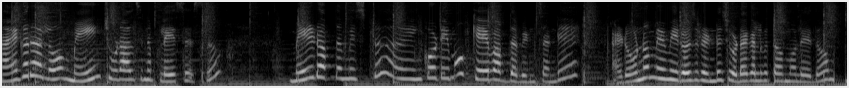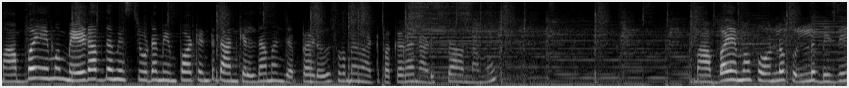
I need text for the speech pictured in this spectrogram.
నయగరాలో మెయిన్ చూడాల్సిన places maid of the mist ఇంకోటేమో కేవ్ ఆఫ్ ద విండ్స్ అండి. ఐ డోంట్ నో మేము ఈరోజు రెండు చూడగలుగుతామో లేదో. మా అబ్బాయి ఏమో మేడ్ ఆఫ్ ద మిస్ట్ చూడడం ఇంపార్టెంట్ దానికి వెళ్దామని చెప్పాడు. సో మేము అటు పక్కగా నడుస్తూ ఉన్నాము. మా అబ్బాయి ఏమో ఫోన్లో ఫుల్ బిజీ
